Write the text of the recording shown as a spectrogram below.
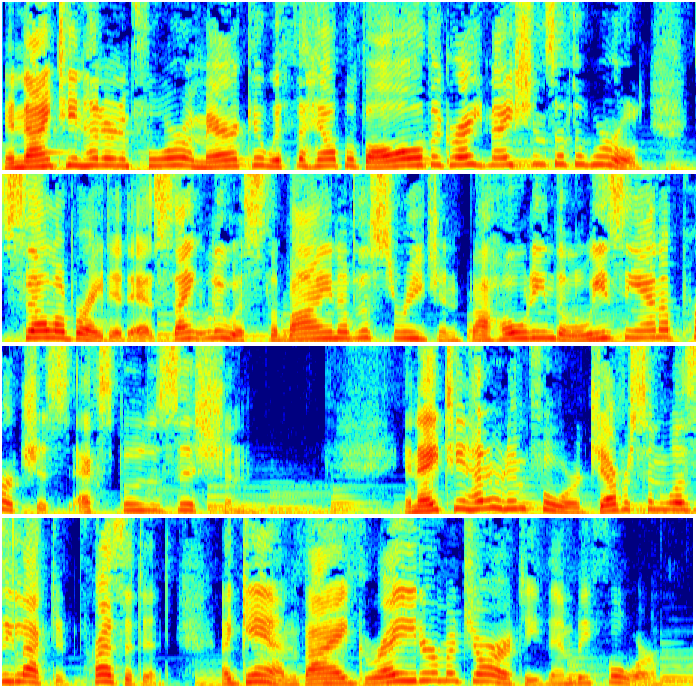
In 1904, America, with the help of all the great nations of the world, celebrated at St. Louis the buying of this region by holding the Louisiana Purchase Exposition. In 1804, Jefferson was elected president again by a greater majority than before.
